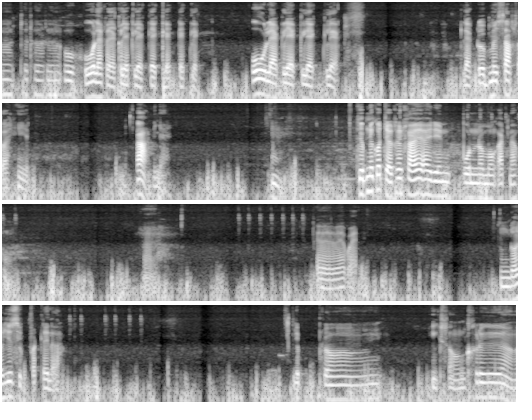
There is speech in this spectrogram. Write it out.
อ่าเธอเธอเธอโอ้โหแหลกแหลกแหลกแหลกแหลกแหลกแหลกแหลกโอ้แหลกแหลกแหลกแหลกแหลกโดยไม่ทราบสาเหตุ อะนี่ไงอืมคลิปนี้ก็จะคล้ายๆไอเดนปนอมองอัดนะผมอ่าไปไปไปหนึ่งร้อยยี่สิบวัตต์เลยเหรอ เร้อย อีกสองเครื่อง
